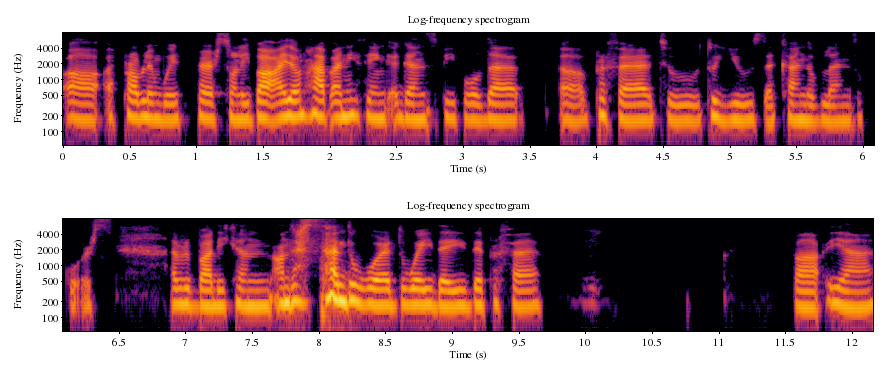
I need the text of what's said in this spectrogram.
uh, a problem with personally but i don't have anything against people that uh, prefer to to use that kind of lens of course. Everybody can understand the word the way they they prefer. But yeah.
